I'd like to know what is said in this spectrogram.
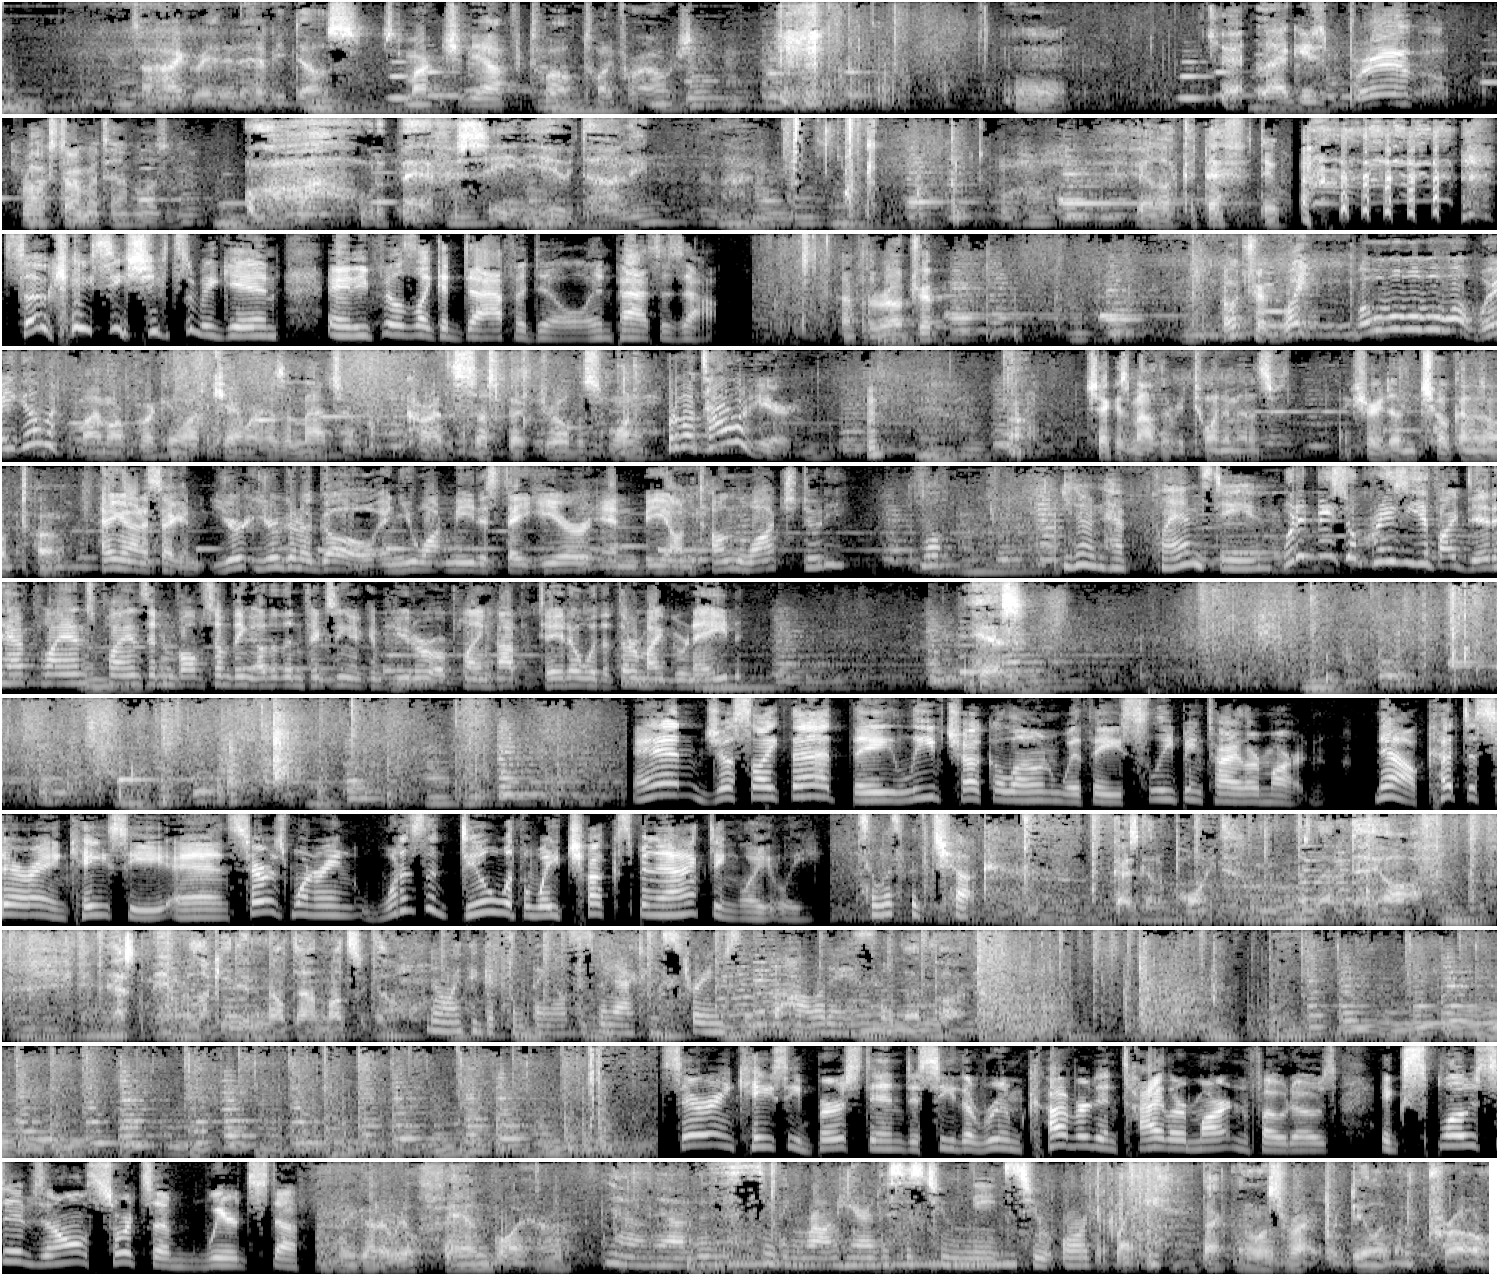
It's a high grade at a heavy dose. Mr. Martin should be out for 12, 24 hours. Oh. Jet lag is brutal. Rockstar metabolism. Oh, all the better for seeing you, darling. Hello. feel like a daffodil. So Casey shoots him again, and he feels like a daffodil and passes out. Time for the road trip. Road trip. Wait. Whoa, whoa, whoa, whoa, whoa. Where are you going? Buy More parking lot camera has a match on the car the suspect drove this morning. What about Tyler here? Hmm. Check his mouth every 20 minutes. Make sure he doesn't choke on his own tongue. Hang on a second. You're you're gonna go, and you want me to stay here and be on tongue watch duty? Well, you don't have plans, do you? Would it be so crazy if I did have plans? Plans that involve something other than fixing a computer or playing hot potato with a thermite grenade? Yes. Just like that, they leave Chuck alone with a sleeping Tyler Martin. Now, cut to Sarah and Casey, and Sarah's wondering what is the deal with the way Chuck's been acting lately? So what's with Chuck? Guy's got a point. Hasn't had a day off. Ask me, we're lucky he didn't melt down months ago. No, I think it's something else. He's been acting strange since the holidays. Hold that thought. Sarah and Casey burst in to see the room covered in Tyler Martin photos, explosives, and all sorts of weird stuff. You got a real fanboy, huh? No, no, this is something wrong here. This is too neat, it's too orderly. Beckman was right. We're dealing with a pro.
